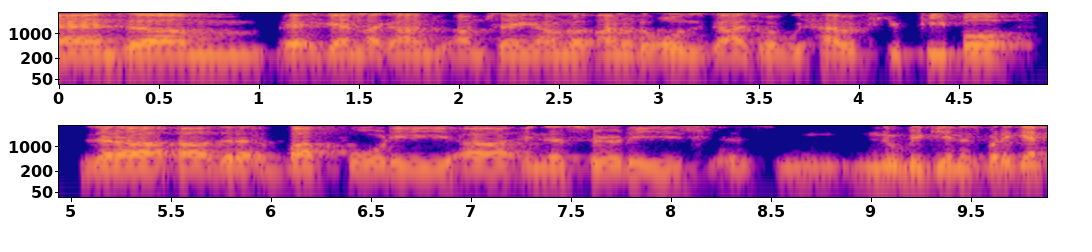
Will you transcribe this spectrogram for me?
And um, again, like I'm, I'm saying, I'm not, I'm not the oldest guys, but we have a few people that are uh, that are above 40, uh, in their 30s, new beginners. But again,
